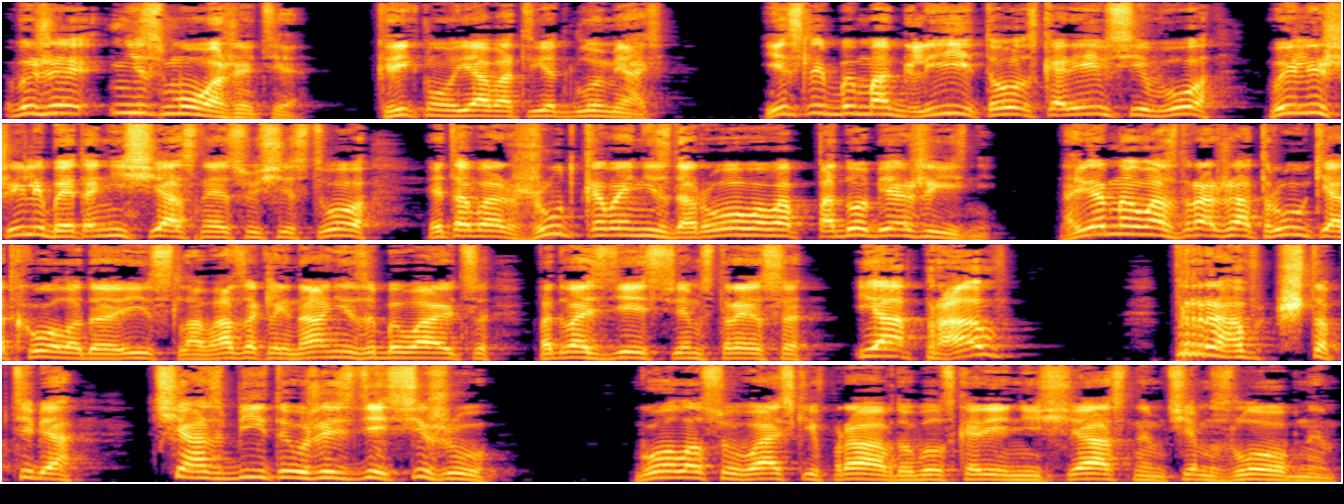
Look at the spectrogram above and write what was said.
вы же не сможете!» — крикнул я в ответ, глумясь. «Если бы могли, то, скорее всего, вы лишили бы это несчастное существо этого жуткого и нездорового подобия жизни. Наверное, у вас дрожат руки от холода, и слова заклинаний забываются под воздействием стресса. Я прав?» «Прав, чтоб тебя! Час битый уже здесь сижу!» Голос у Васьки вправду был скорее несчастным, чем злобным.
